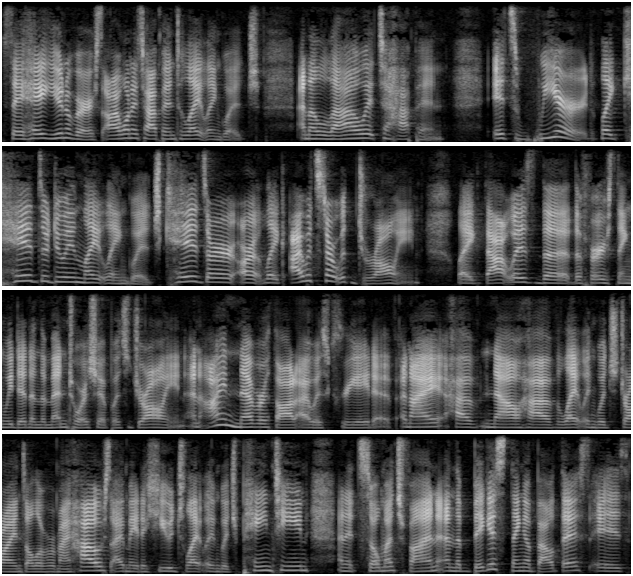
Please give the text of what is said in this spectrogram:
Say, hey, universe, I want to tap into light language and allow it to happen it's weird. Like kids are doing light language. Kids are are like I would start with drawing. Like that was the the first thing we did in the mentorship was drawing. And I never thought I was creative. And I have now have light language drawings all over my house. I made a huge light language painting and it's so much fun. And the biggest thing about this is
